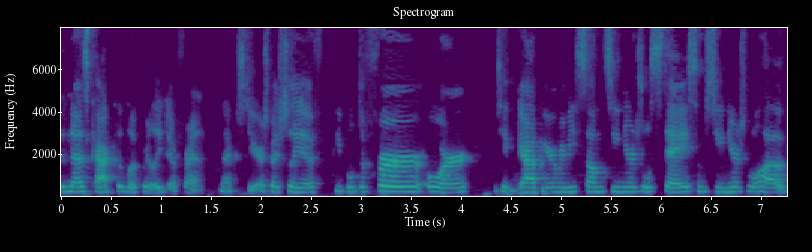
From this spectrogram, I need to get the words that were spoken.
the NESCAC could look really different next year, especially if people defer or take a gap year. Maybe some seniors will stay, some seniors will have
